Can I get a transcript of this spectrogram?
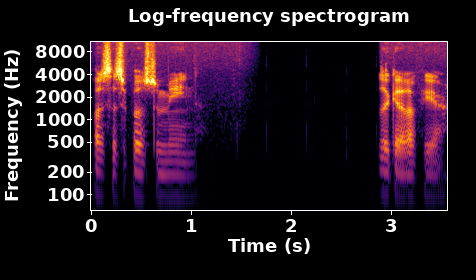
What is that supposed to mean? Let's get out of here.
